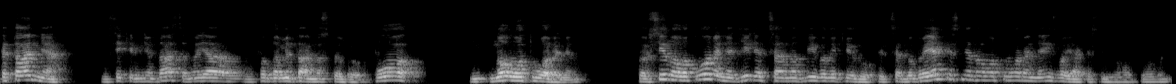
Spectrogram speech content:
питання, наскільки мені вдасться, ну я фундаментально скажу, по новоутворенням. То всі новотворення діляться на дві великі групи: це доброякісні новотворення і злоякісні новотворення.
